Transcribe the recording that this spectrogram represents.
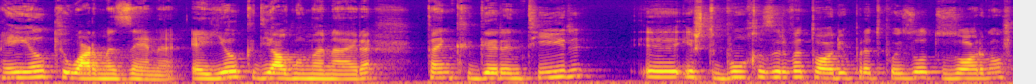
É ele que o armazena, é ele que de alguma maneira tem que garantir eh, este bom reservatório para depois outros órgãos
